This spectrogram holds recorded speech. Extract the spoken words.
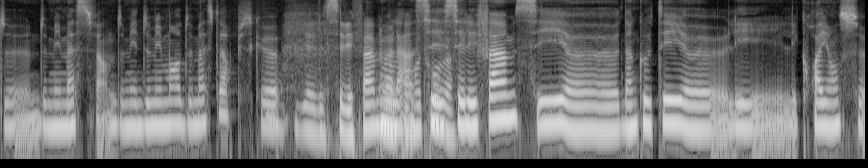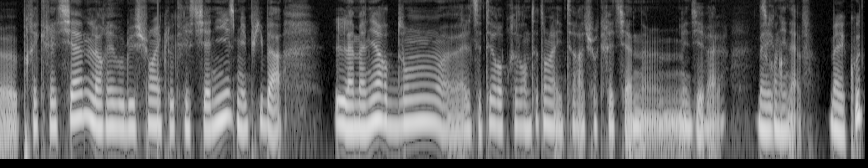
de, de mes mas- enfin, de mes de mémoires de master, puisque C'est les femmes voilà, qu'on c'est les femmes, c'est euh, d'un côté euh, les, les croyances euh, pré-chrétiennes, leur évolution avec le christianisme, et puis bah la manière dont euh, elles étaient représentées dans la littérature chrétienne euh, médiévale Bah, écoute- scandinave. Bah écoute,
